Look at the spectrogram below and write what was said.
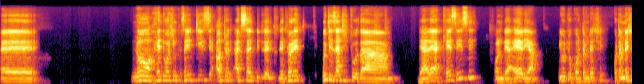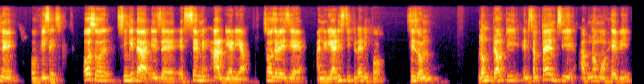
uh, no hand washing facilities out, outside the, the toilet, which is that to the are cases on their area due to contamination, contamination of feces. Also, Singida is a, a semi-arid area, so there is a unrealistic rainfall season, long droughty, and sometimes abnormal heavy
